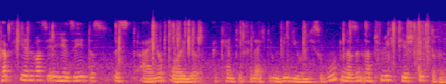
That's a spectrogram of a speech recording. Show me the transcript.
Köpfchen, was ihr hier seht, das ist eine Eule. Erkennt ihr vielleicht im Video nicht so gut. Und da sind natürlich vier Stück drin.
